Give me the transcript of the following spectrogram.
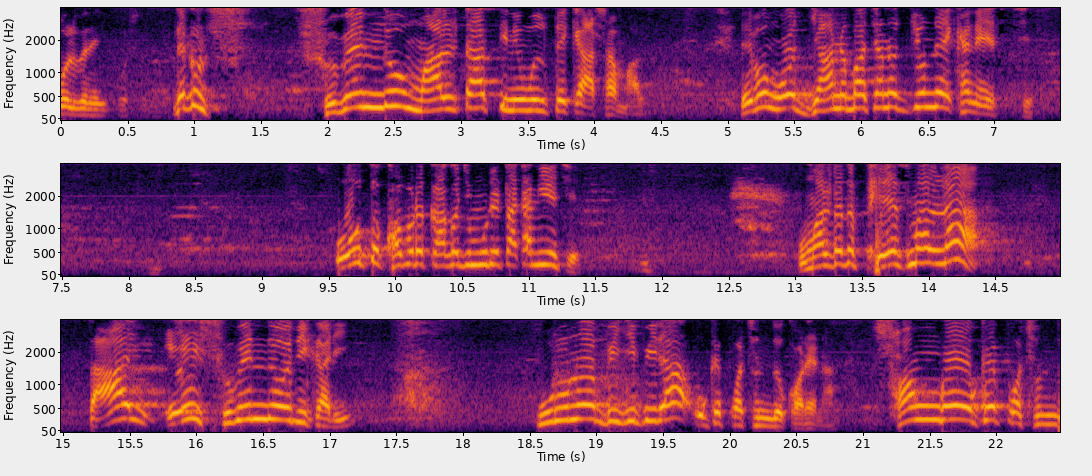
বলবেন এই প্রশ্ন দেখুন, শুভেন্দু মালটা তৃণমূল থেকে আসা মাল এবং ও যান বাঁচানোর জন্য এখানে এসছে। ও তো খবরের কাগজ মুড়ে টাকা নিয়েছে। ও মালটা তো ফ্রেশ মাল না। তাই এই শুভেন্দু অধিকারী পুরনো বিজেপিরা ওকে পছন্দ করে না। সংঘ ওকে পছন্দ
